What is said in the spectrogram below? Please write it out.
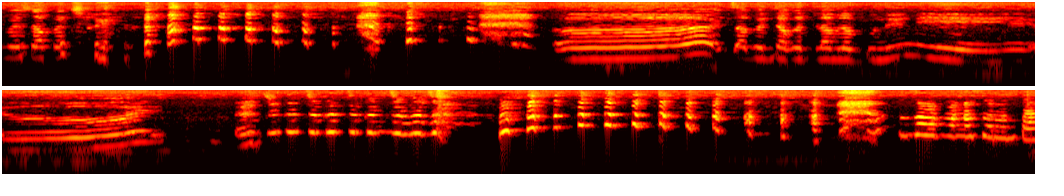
may sakit siya. Uy, sakit-sakit lang lang po nun eh. Uy. Ay, tsaka, tsaka, tsaka, sarap mga saranta.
